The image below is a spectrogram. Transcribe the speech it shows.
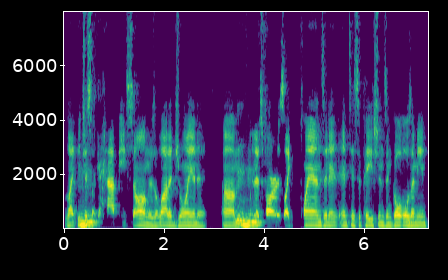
like it's mm-hmm. just like a happy song. There's a lot of joy in it. Um, mm-hmm. and as far as like plans and anticipations and goals, I mean,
